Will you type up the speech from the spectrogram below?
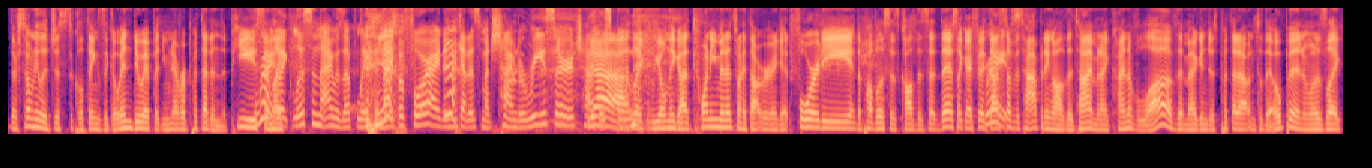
there's so many logistical things that go into it, but you never put that in the piece. right, and like, listen, I was up late the Yeah. night before. I didn't get as much time to research. How yeah, like we only got 20 minutes when I thought we were gonna get 40. The publicist called and said this. Like I feel like Right. that stuff is happening all the time, and I kind of love that Megan just put that out into the open and was like.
